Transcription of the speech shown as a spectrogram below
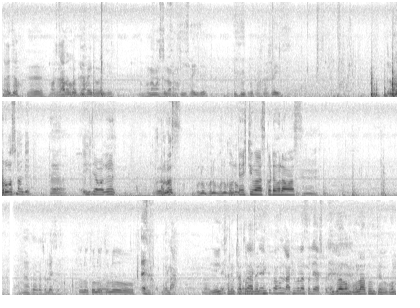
বুঝেছ হ্যাঁ মাছটা রাখো, দেখাই তো এই যে। ভোলা মাছটা রাখো। কি সাইজে পুরো পাকা সাইজ এটা বড় মাছ না ওইটা? হ্যাঁ। এই যে আমাকে ভোলা ভোলা মাছ ভুলু ভুলু ভুলু খুব টেস্টি মাছ কোটে ভোলা মাছ। হুম। না কাকা চলে আছে তোলো তোলো তোলো। এই ভোলা। এই খানিকটা তোলো দেখি। কখন লাঠি বলা চলে আসবে শুধু এখন ভোলা তুলতে হবে ঘন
